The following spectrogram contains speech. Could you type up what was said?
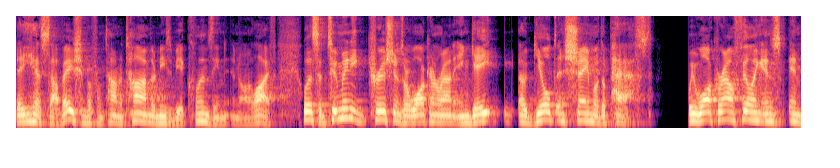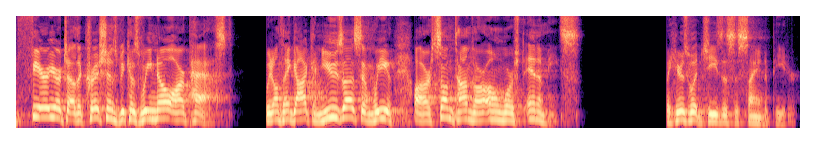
that he has salvation, but from time to time, there needs to be a cleansing in our life. Listen, too many Christians are walking around in uh, guilt and shame of the past. We walk around feeling inferior to other Christians because we know our past. We don't think God can use us, and we are sometimes our own worst enemies. But here's what Jesus is saying to Peter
